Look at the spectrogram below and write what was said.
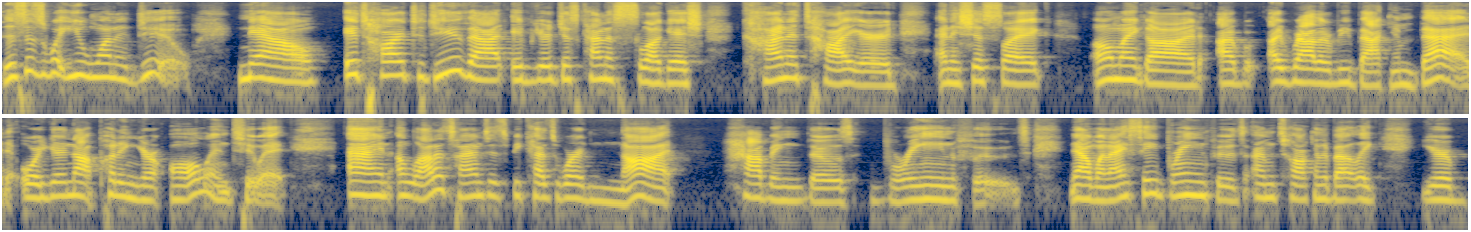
This is what you want to do. Now it's hard to do that if you're just kind of sluggish kind of tired and it's just like oh my god I, i'd rather be back in bed or you're not putting your all into it. And a lot of times it's because we're not having those brain foods. Now, when I say brain foods, I'm talking about like your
